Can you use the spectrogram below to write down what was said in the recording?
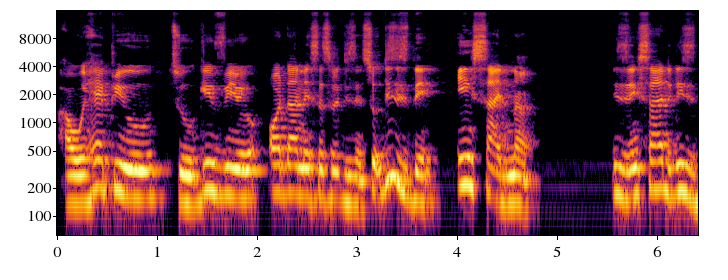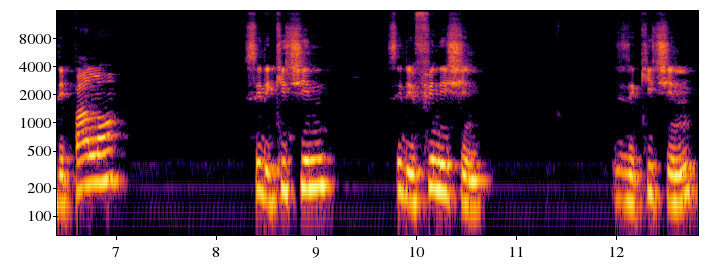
I will help you to give you other necessary details. So this is the inside now. This is inside, this is the parlor. See the kitchen, see the finishing. This is the kitchen.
